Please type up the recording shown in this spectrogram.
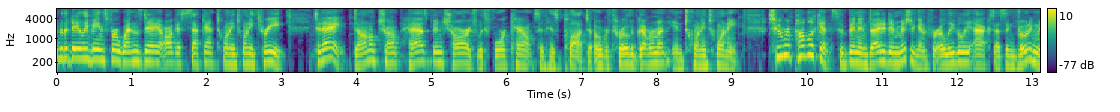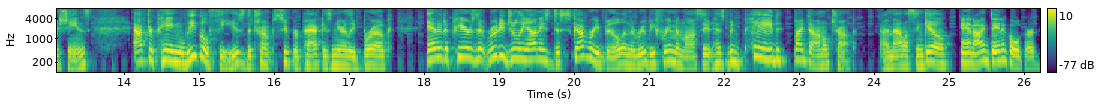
to the Daily Beans for Wednesday, August 2nd, 2023. Today, Donald Trump has been charged with four counts in his plot to overthrow the government in 2020. Two Republicans have been indicted in Michigan for illegally accessing voting machines. After paying legal fees, the Trump super PAC is nearly broke. And it appears that Rudy Giuliani's discovery bill in the Ruby Freeman lawsuit has been paid by Donald Trump. I'm Allison Gill. And I'm Dana Goldberg.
